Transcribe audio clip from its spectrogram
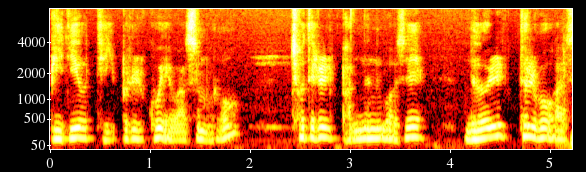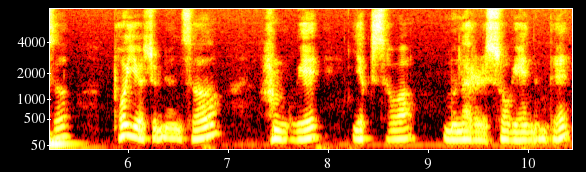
비디오 테이프를 구해왔으므로 초대를 받는 곳에 늘 들고 가서 보여주면서 한국의 역사와 문화를 소개했는데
